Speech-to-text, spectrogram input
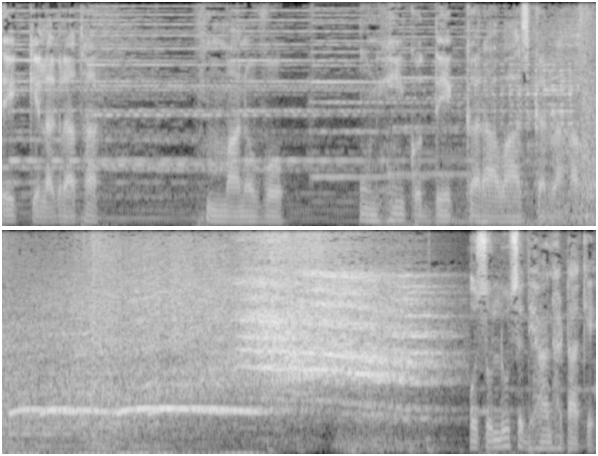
देख के लग रहा था, मानो वो उन्हीं को देखकर आवाज़ कर रहा हो। उस उल्लू से ध्यान हटा के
